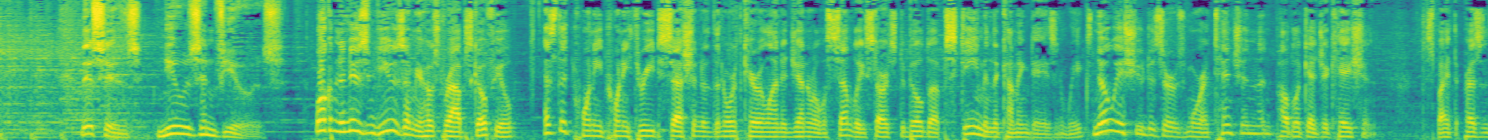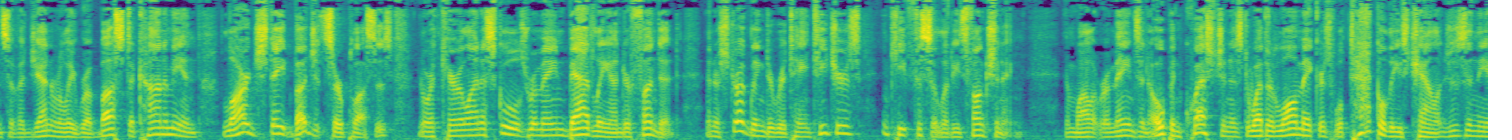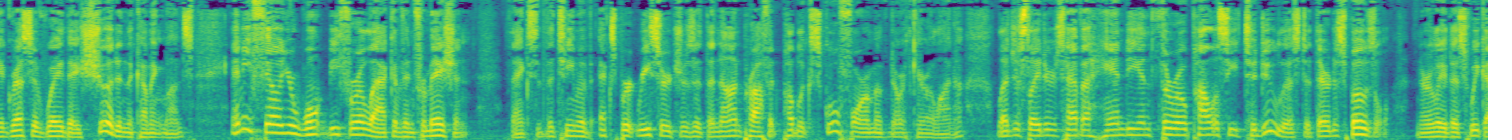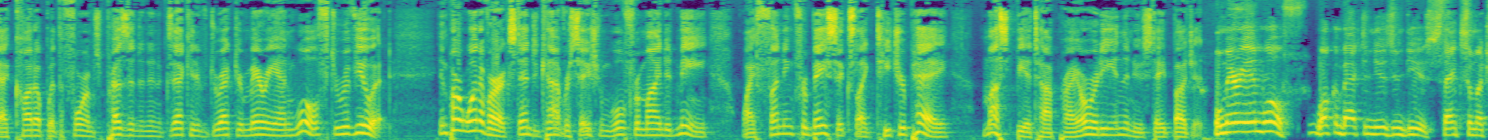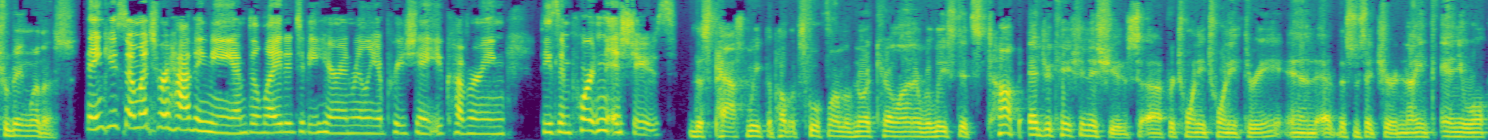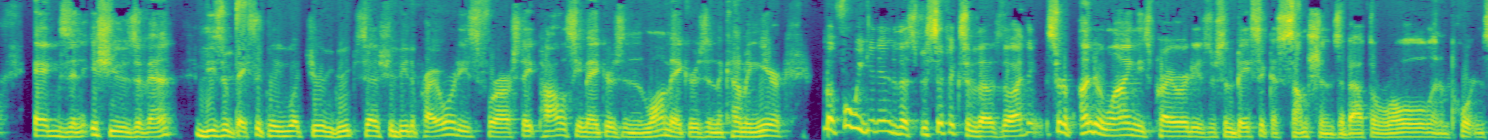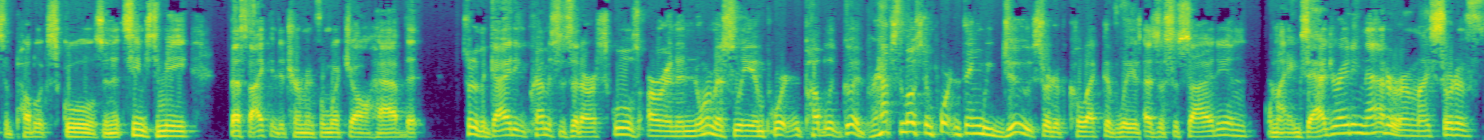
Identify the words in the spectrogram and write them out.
This is News and Views. Welcome to News and Views. I'm your host, Rob Schofield. As the 2023 session of the North Carolina General Assembly starts to build up steam in the coming days and weeks, no issue deserves more attention than public education. Despite the presence of a generally robust economy and large state budget surpluses, North Carolina schools remain badly underfunded and are struggling to retain teachers and keep facilities functioning. And while it remains an open question as to whether lawmakers will tackle these challenges in the aggressive way they should in the coming months, any failure won't be for a lack of information. Thanks to the team of expert researchers at the nonprofit Public School Forum of North Carolina, legislators have a handy and thorough policy to-do list at their disposal. And earlier this week, I caught up with the forum's president and executive director, Mary Ann Wolf, to review it. In part one of our extended conversation, Wolf reminded me why funding for basics like teacher pay must be a top priority in the new state budget. Well, Mary Ann Wolf, welcome back to News and Views. Thanks so much for being with us. Thank you so much for having me. I'm delighted to be here and really appreciate you covering these important issues. This past week, the Public School Forum of North Carolina released its top education issues uh, for 2023. And uh, this was at your ninth annual Eggs and Issues event. These are basically what your group says should be the priorities for our state policymakers and lawmakers in the coming year. Before we get into the specifics of those, though, I think sort of underlying these priorities are some basic assumptions about the role and importance of public schools. And it seems to me, best I can determine from what y'all have, that sort of the guiding premises that our schools are an enormously important public good, perhaps the most important thing we do sort of collectively as a society. And am I exaggerating that or am I sort of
